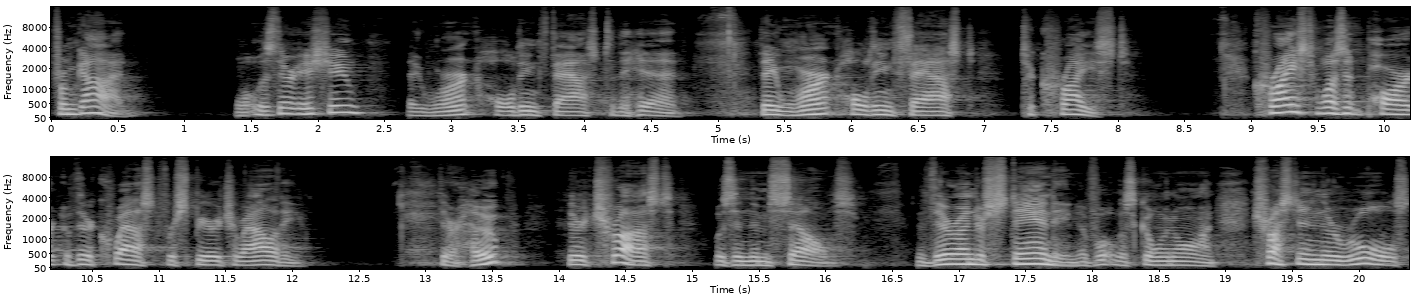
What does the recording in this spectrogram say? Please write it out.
from God. What was their issue? They weren't holding fast to the head, they weren't holding fast to Christ. Christ wasn't part of their quest for spirituality. Their hope, their trust was in themselves, their understanding of what was going on, trusting in their rules,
